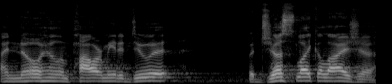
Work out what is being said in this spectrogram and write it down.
I know He'll empower me to do it. But just like Elijah,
